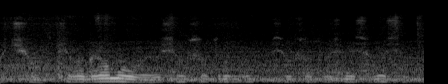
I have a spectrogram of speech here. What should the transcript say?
Почем? Килограммовые 800 рублей. 788.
